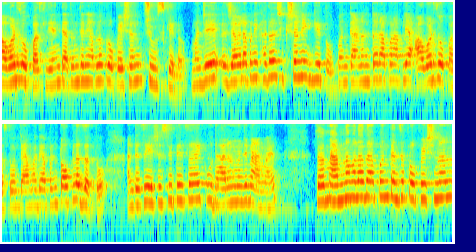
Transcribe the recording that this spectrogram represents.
आवड जोपासली आणि त्यातून त्यांनी आपलं प्रोफेशन चूज केलं. म्हणजे ज्यावेळेला आपण एखादं शिक्षण एक घेतो पण त्यानंतर आपण आपली आवड जोपासतो आणि त्यामध्ये आपण टॉपला जातो. आणि त्याचं यशस्वीतेचं एक उदाहरण म्हणजे मॅम आहेत. तर मॅमना मला आता आपण त्यांचं प्रोफेशनल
